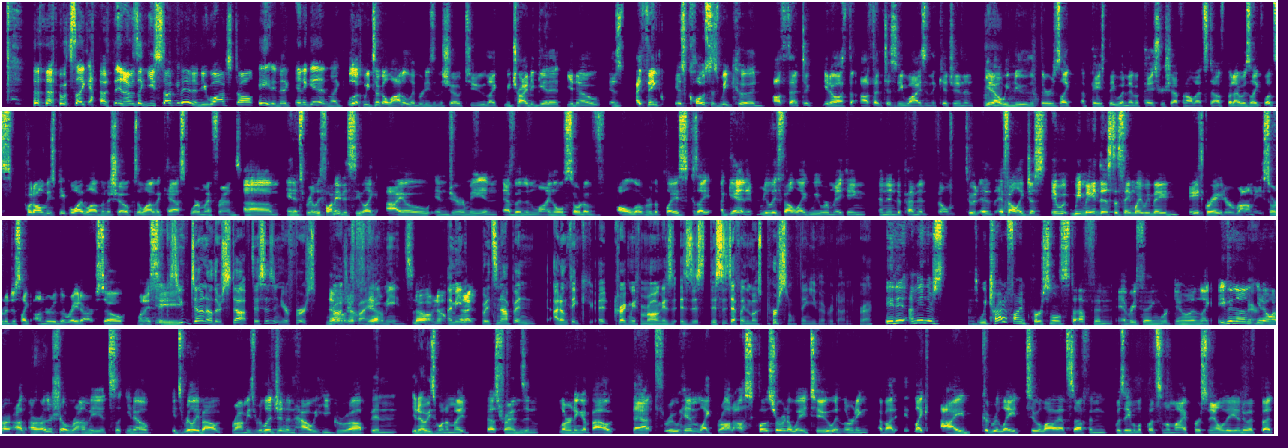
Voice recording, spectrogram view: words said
I was like, and I was like, you stuck it in and you watched all eight. And, and again, like, look, we took a lot of liberties in the show too. Like, we tried to get it, you know, as I think as close as we could, authentic, you know, authenticity wise in the kitchen. And, you know, we knew that there's like a paste, they wouldn't have a pastry chef and all that stuff. But I was like, let's put all these people I love in a show because a lot of the cast were my friends. Um, and it's really funny to see like Ayo and Jeremy and Ebon and Lionel sort of all over the place because I again it really felt like we were making an independent film to it. It, it felt like just it, we made this the same way we made Eighth Grade or Ramy, sort of just like under the radar. So when I see, because you've done other stuff, this isn't your first no, project no, by yeah. any means. No, no. I mean, I, but it's not been. I don't think. Uh, correct me if I'm wrong. Is is this this is definitely the most personal thing you've ever done? Correct. It. Is, I mean, there's we try to find personal stuff in everything we're doing. Like even on Fair. you know on our our other show Ramy, it's you know it's really about Ramy's religion and how he grew up. And, you know, he's one of my best friends and learning about that through him like brought us closer in a way too and learning about it like i could relate to a lot of that stuff and was able to put some of my personality into it but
